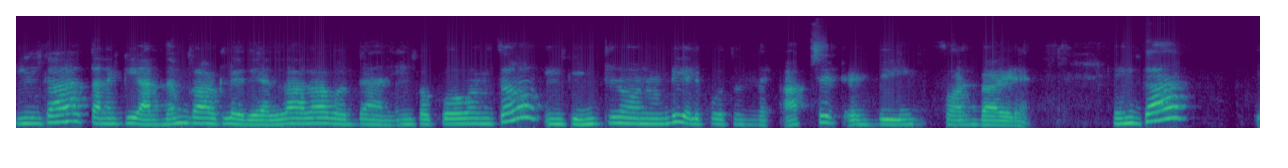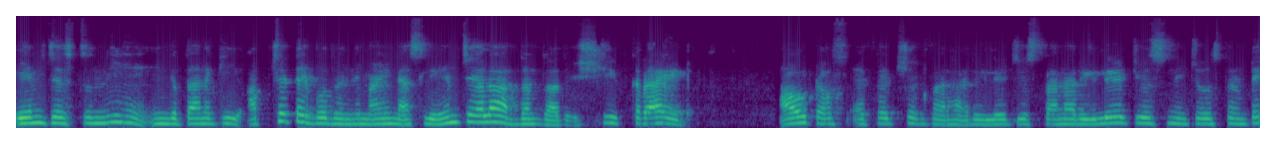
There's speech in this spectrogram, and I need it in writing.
ఇంకా తనకి అర్థం కావట్లేదు వెళ్ళాలా వద్దా అని. ఇంకో కోపంతో ఇంక ఇంట్లో నుండి వెళ్ళిపోతుంది. అప్సెట్ ఎట్ బీయింగ్ ఫర్ బర్డే ఇంకా ఏం చేస్తుంది? ఇంకా తనకి అప్సెట్ అయిపోతుంది. మైండ్ అసలు ఏం చేయాలో అర్థం కాదు. She cried out of affection for her relatives. తన రిలేటివ్స్ని చూస్తుంటే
